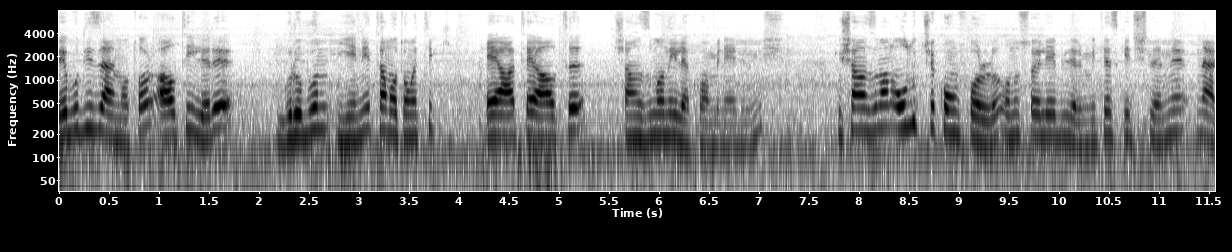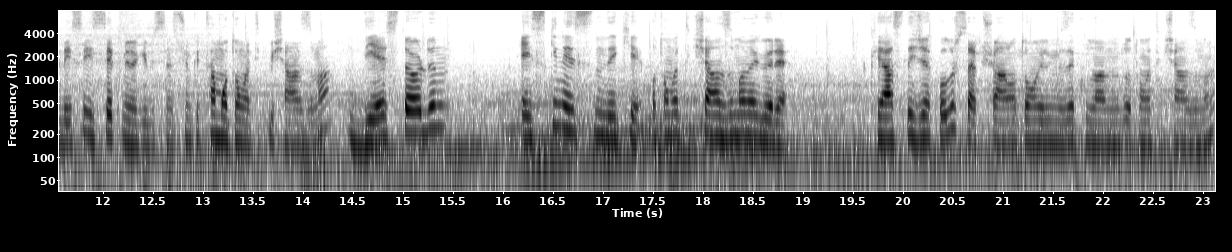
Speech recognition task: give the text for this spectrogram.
Ve bu dizel motor 6 ileri grubun yeni tam otomatik E EAT6 şanzımanı ile kombine edilmiş. Bu şanzıman oldukça konforlu, onu söyleyebilirim. Vites geçişlerini neredeyse hissetmiyor gibisiniz. Çünkü tam otomatik bir şanzıman. DS4'ün eski neslindeki otomatik şanzımana göre kıyaslayacak olursak şu an otomobilimizde kullandığımız otomatik şanzımanı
